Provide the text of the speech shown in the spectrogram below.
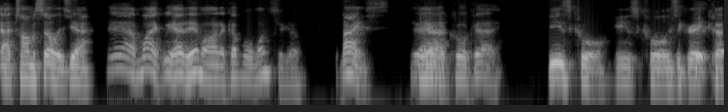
At Tomaselli's, yeah. Yeah, Mike, we had him on a couple of months ago. Nice. Yeah, yeah. a cool guy. He's cool. He's cool. He's a great coach.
